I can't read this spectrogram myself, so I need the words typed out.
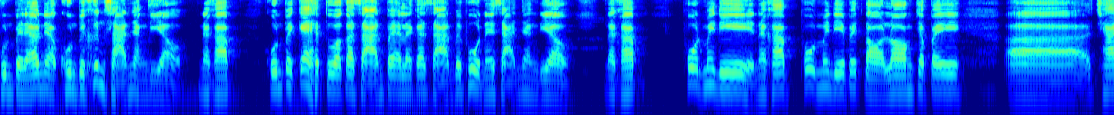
คุณไปแล้วเนี่ย คุณไปขึ้นศาลอย่างเดียวนะครับ คุณไปแก้ตัวกับศาลไปอะไรกับศาลไปพูดในศาลอย่างเดียวนะครับ พูดไม่ดีนะครับ พูดไม่ดีไปต่อรองจะไปใช้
